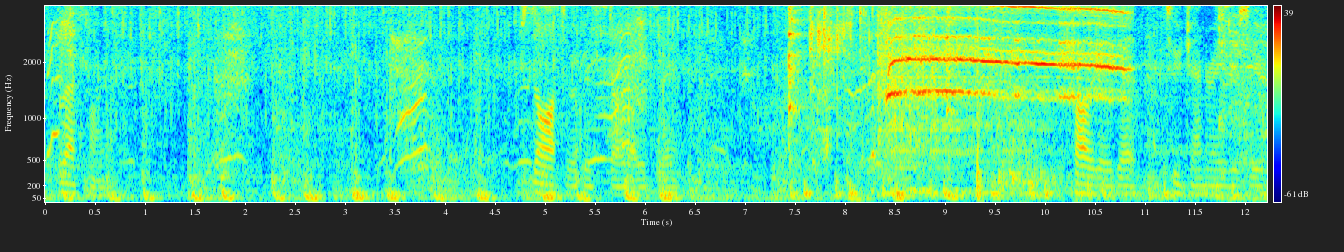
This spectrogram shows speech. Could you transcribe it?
But that's fine. We're still off to a good start, I would say. Probably gonna get two generators here.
